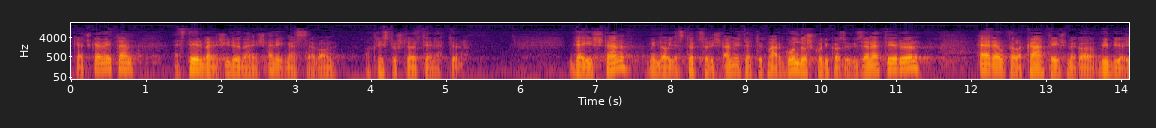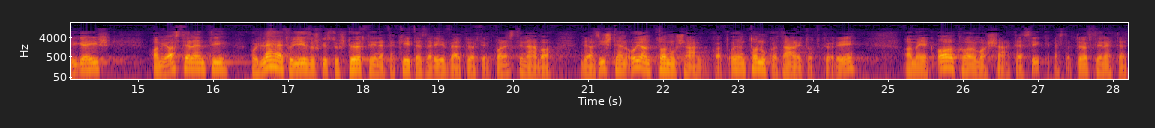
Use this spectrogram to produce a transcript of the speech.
Kecskeméten, ez térben és időben is elég messze van a Krisztus történettől. De Isten, mind ahogy ezt többször is említettük, már gondoskodik az ő üzenetéről, erre utal a KT is, meg a Biblia ige is, ami azt jelenti, hogy lehet, hogy Jézus Krisztus története 2000 évvel történt Palesztinába, de az Isten olyan tanúságokat, olyan tanukat állított köré, amelyek alkalmassá teszik ezt a történetet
